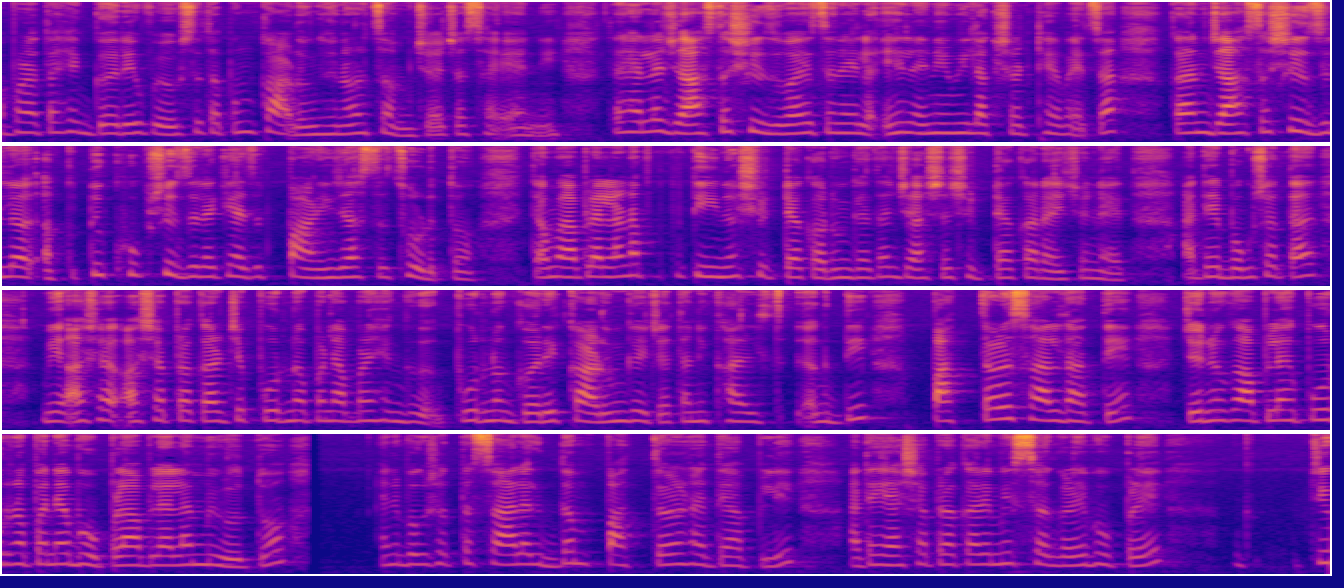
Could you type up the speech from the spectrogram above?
आपण आता हे गरे व्यवस्थित आपण काढून घेणार चमच्याच्या सहाय्याने तर ह्याला जास्त शिजवायचं नाही हे नेहमी लक्षात ठेवायचा. कारण जास्त शिजलं अगदी खूप शिजलं की ह्याच्यात पाणी जास्त सोडतं. त्यामुळे आपल्याला ना फक्त तीनच शिट्ट्या करून घ्यायचा जास्त शिट्ट्या करायच्या नाहीत. आता हे बघू शकता मी अशा अशा प्रकारचे पूर्णपणे आपण हे ग पूर्ण गरे काढून घ्यायच्यात आणि खाल अगदी पातळ साल राहते जेणेकरून आपल्या पूर्णपणे भोपळा आपल्याला मिळतो. आणि बघू शकता साल एकदम पातळ राहते आपली. आता अशा प्रकारे मी सगळे भोपळे ची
